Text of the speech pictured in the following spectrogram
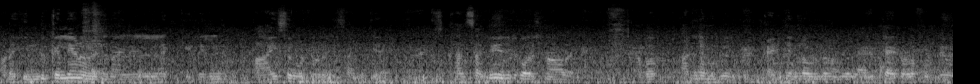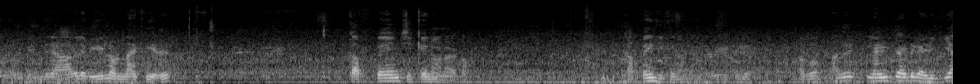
അവിടെ ഹിന്ദു കല്യാണമായിട്ട് നല്ല കിടലിന് പായസം കൊണ്ടുള്ള സദ്യ സദ്യ കഴിഞ്ഞിട്ട് കുറച്ച് നാളെ അപ്പം അത് നമുക്ക് കഴിക്കേണ്ടതുകൊണ്ട് നമ്മൾ ലൈറ്റായിട്ടുള്ള ഫുഡേ ഉള്ളൂ. ഇന്ന് രാവിലെ വീട്ടിലുണ്ടാക്കിയത് കപ്പയും ചിക്കനുമാണ് കേട്ടോ. കപ്പയും ചിക്കനാണ് നമ്മുടെ വീട്ടിൽ അപ്പോൾ അത് ലൈറ്റായിട്ട് കഴിക്കുക.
